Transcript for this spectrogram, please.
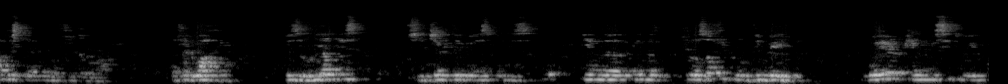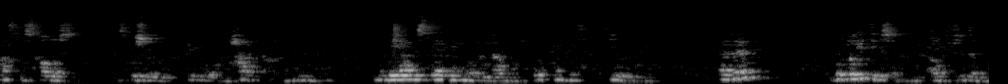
understanding of fiqh of al Is a realist, subjectivist, is in the in the philosophical debate, where can we situate past scholars, especially people of Harta, in the understanding of reality? What kind of theory? And then the politics of, fiqh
